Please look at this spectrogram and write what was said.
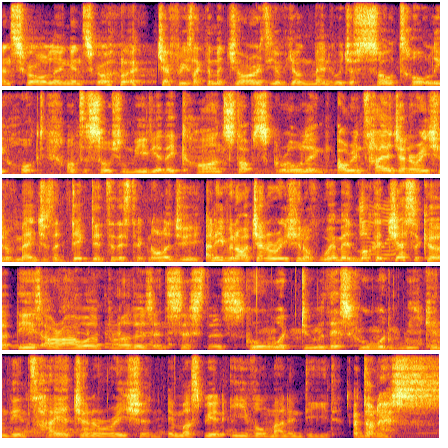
and scrolling. And scrolling. Jeffrey's like the majority of young men who are just so totally hooked onto social media they can't stop scrolling. Our entire generation of men just addicted to this technology. And even our generation of women, look at Jessica. These are our brothers and sisters. Who would do this? Who would weaken the entire generation? It must be an evil man indeed. Adonis.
